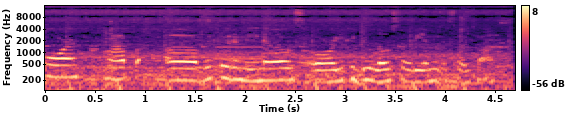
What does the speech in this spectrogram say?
fourth cup of liquid aminos, or could do low sodium soy sauce.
